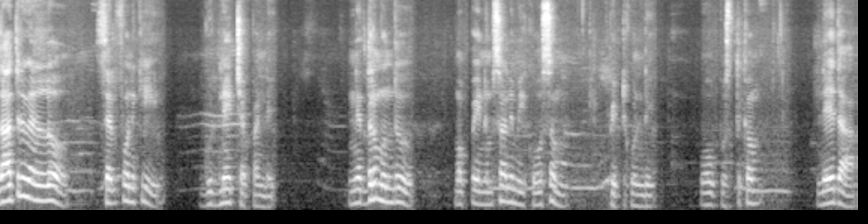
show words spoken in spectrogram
రాత్రి వేళలో సెల్ ఫోన్కి గుడ్ నైట్ చెప్పండి. నిద్ర ముందు ముప్పై నిమిషాలు మీకోసం పెట్టుకోండి. ఓ పుస్తకం లేదా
